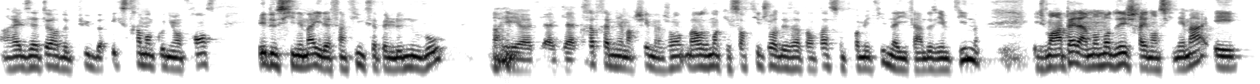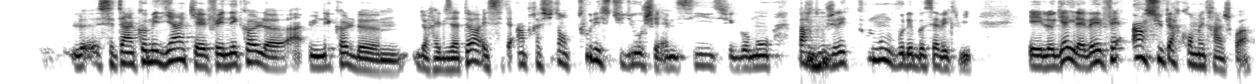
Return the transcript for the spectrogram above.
un, réalisateur de pub extrêmement connu en France et de cinéma. Il a fait un film qui s'appelle Le Nouveau et euh, qui, a, qui, a, très très bien marché. Malheureusement, qui est sorti le jour des attentats, son premier film. Là, il fait un deuxième film. Et je me rappelle, à un moment donné, je travaillais dans le cinéma et c'était un comédien qui avait fait une école, euh, une école de, de réalisateur et c'était impressionnant. Tous les studios chez M6, chez Gaumont, partout où mhm. j'allais, tout le monde voulait bosser avec lui. Et le gars, il avait fait un super court métrage, quoi.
